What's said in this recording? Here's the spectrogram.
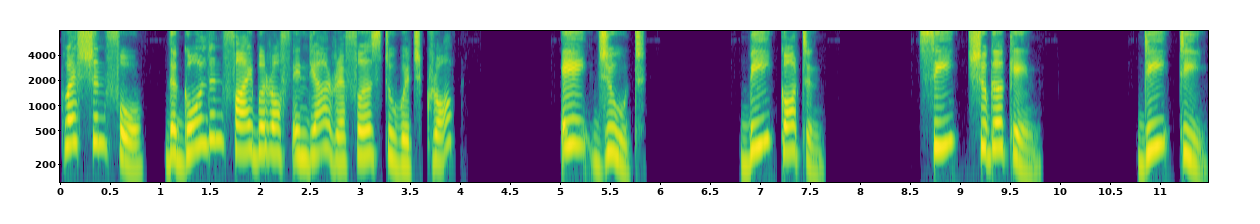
Question 4. The golden fiber of India refers to which crop? A. Jute. B. Cotton. C. Sugarcane. D. Tea.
